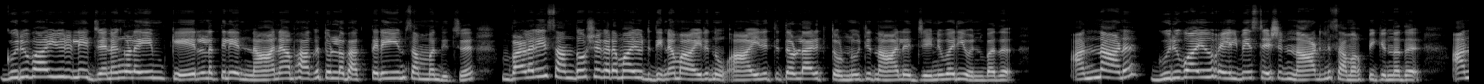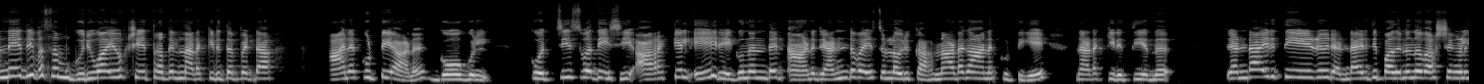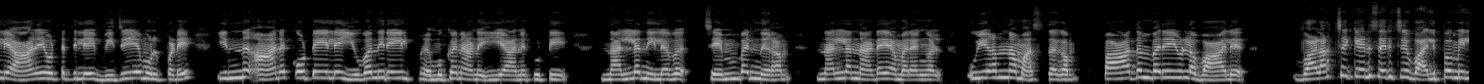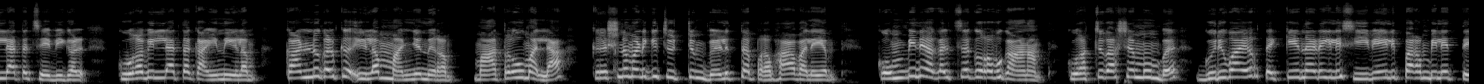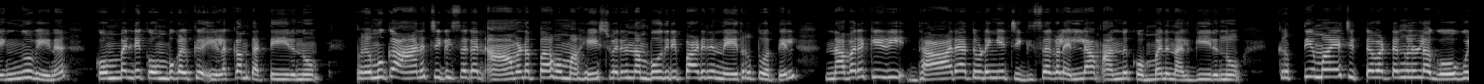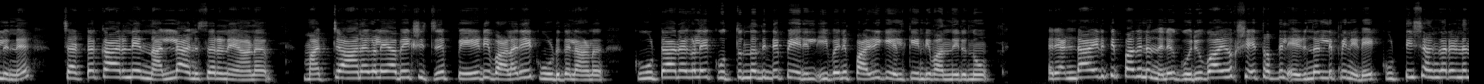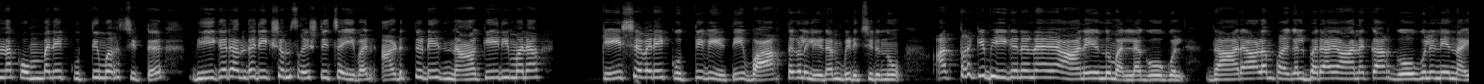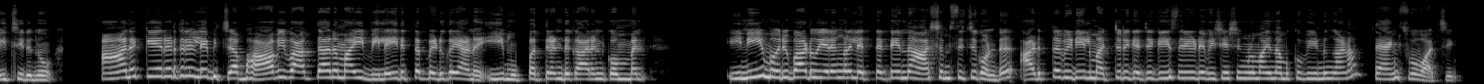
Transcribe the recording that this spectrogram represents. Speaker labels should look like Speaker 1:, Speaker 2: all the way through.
Speaker 1: ഗുരുവായൂരിലെ ജനങ്ങളെയും കേരളത്തിലെ നാനാഭാഗത്തുള്ള ഭക്തരെയും സംബന്ധിച്ച് വളരെ സന്തോഷകരമായ ഒരു ദിനമായിരുന്നു ആയിരത്തി തൊള്ളായിരത്തി തൊണ്ണൂറ്റി നാല് ജനുവരി ഒൻപത്. അന്നാണ് ഗുരുവായൂർ റെയിൽവേ സ്റ്റേഷൻ നാടിന് സമർപ്പിക്കുന്നത്. അന്നേ ദിവസം ഗുരുവായൂർ ക്ഷേത്രത്തിൽ നടക്കിരുത്തപ്പെട്ട ആനക്കുട്ടിയാണ് ഗോകുൽ. കൊച്ചി സ്വദേശി അറക്കൽ എ രഘുനന്ദൻ ആണ് രണ്ട് വയസ്സുള്ള ഒരു കർണാടക ആനക്കുട്ടിയെ നടക്കിരുത്തിയത്. രണ്ടായിരത്തി ഏഴ് രണ്ടായിരത്തി പതിനൊന്ന് വർഷങ്ങളിലെ ആനയോട്ടത്തിലെ വിജയം ഉൾപ്പെടെ ഇന്ന് ആനക്കോട്ടയിലെ യുവനിരയിൽ പ്രമുഖനാണ് ഈ ആനക്കുട്ടി. നല്ല നിലവ് ചെമ്പൻ നിറം നല്ല നടയമരങ്ങൾ ഉയർന്ന മസ്തകം പാദം വരെയുള്ള വാൽ വളർച്ചയ്ക്കനുസരിച്ച് വലിപ്പമില്ലാത്ത ചെവികൾ കുറവില്ലാത്ത കൈനീളം കണ്ണുകൾക്ക് ഇളം മഞ്ഞ നിറം മാത്രവുമല്ല കൃഷ്ണമണിക്ക് ചുറ്റും വെളുത്ത പ്രഭാവലയം കൊമ്പിന് അകൽച്ച കുറവ് കാണാം. കുറച്ചു വർഷം മുമ്പ് ഗുരുവായൂർ തെക്കേനടയിലെ ശിവേലിപ്പറമ്പിലെ തെങ്ങു വീണ് കൊമ്പന്റെ കൊമ്പുകൾക്ക് ഇളക്കം തട്ടിയിരുന്നു. പ്രമുഖ ആന ചികിത്സകൻ ആവണപ്പറമ്പ് മഹേശ്വരൻ നമ്പൂതിരിപ്പാടിന്റെ നേതൃത്വത്തിൽ നവരക്കിഴി ധാര തുടങ്ങിയ ചികിത്സകളെല്ലാം അന്ന് കൊമ്പന് നൽകിയിരുന്നു. കൃത്യമായ ചിട്ടവട്ടങ്ങളുള്ള ഗോകുലിന് ചട്ടക്കാരനെ നല്ല അനുസരണയാണ്. മറ്റാനകളെ അപേക്ഷിച്ച് പേടി വളരെ കൂടുതലാണ്. കൂട്ടാനകളെ കുത്തുന്നതിന്റെ പേരിൽ ഇവന് പഴി കേൾക്കേണ്ടി വന്നിരുന്നു. രണ്ടായിരത്തി പതിനൊന്നിന് ഗുരുവായൂർ ക്ഷേത്രത്തിൽ എഴുന്നള്ളിപ്പിനിടെ കുട്ടിശങ്കരൻ എന്ന കൊമ്പനെ കുത്തിമറിച്ചിട്ട് ഭീകരാന്തരീക്ഷം സൃഷ്ടിച്ച ഇവൻ അടുത്തിടെ നാഗേരിമന കേശവനെ കുത്തിവീഴ്ത്തി വാർത്തകളിൽ ഇടം പിടിച്ചിരുന്നു. അത്രയ്ക്ക് ഭീകരനായ ആനയൊന്നുമല്ല ഗോകുൽ. ധാരാളം പ്രഗത്ഭരായ ആനക്കാർ ഗോകുലിനെ നയിച്ചിരുന്നു. ആനക്കേരളത്തിൽ ലഭിച്ച ഭാവി വാഗ്ദാനമായി വിലയിരുത്തപ്പെടുകയാണ് ഈ മുപ്പത്തിരണ്ടുകാരൻ കൊമ്പൻ. ഇനിയും ഒരുപാട് ഉയരങ്ങളിൽ എത്തട്ടെ എന്ന് ആശംസിച്ചുകൊണ്ട് അടുത്ത വീഡിയോയിൽ മറ്റൊരു ഗജകേസരിയുടെ വിശേഷങ്ങളുമായി നമുക്ക് വീണ്ടും കാണാം. Thanks for watching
